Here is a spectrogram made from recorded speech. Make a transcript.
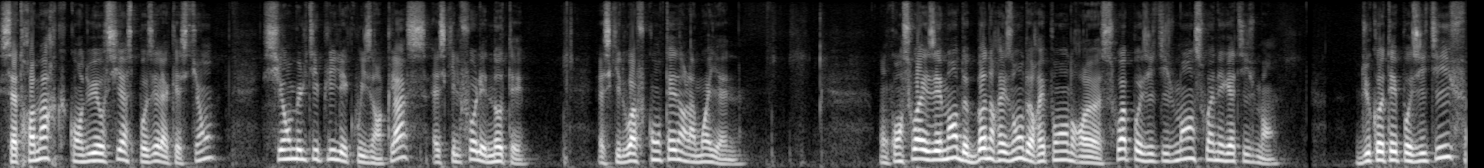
Cette remarque conduit aussi à se poser la question, si on multiplie les quiz en classe, est-ce qu'il faut les noter? Est-ce qu'ils doivent compter dans la moyenne? On conçoit aisément de bonnes raisons de répondre euh, soit positivement, soit négativement. Du côté positif,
